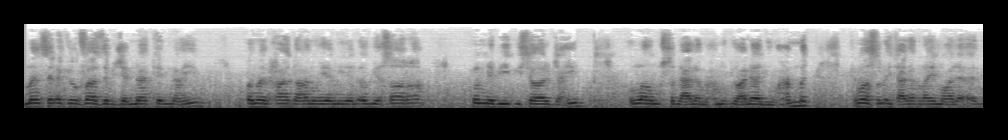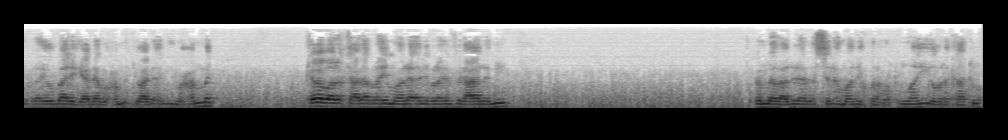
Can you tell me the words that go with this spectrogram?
من سلكه فاز بجنات النعيم ومن حاد عنه يمينا أو يسارا كن به بسواء الجحيم. اللهم صل على محمد وعلى آل محمد كما صليت على إبراهيم وعلى آل إبراهيم وبارك على محمد وعلى آل محمد. كما باركت على إبراهيم وعلى آل إبراهيم في العالمين. أما بعد السلام عليكم ورحمة الله وبركاته.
